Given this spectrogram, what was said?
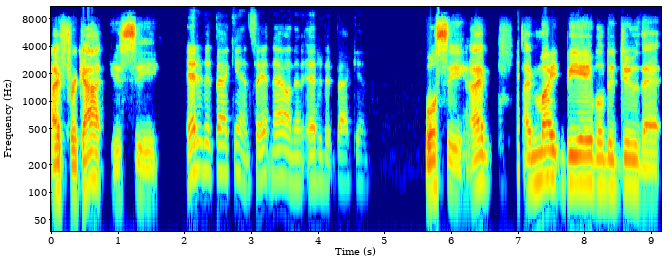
I forgot. You see, edit it back in. Say it now, and then edit it back in. we'll see. I I might be able to do that.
